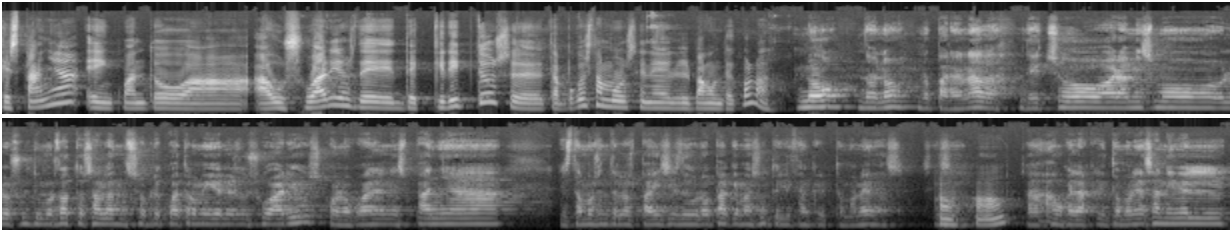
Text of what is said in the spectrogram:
que España, en cuanto a, usuarios de, criptos, eh, tampoco estamos en el vagón de cola. No, no, no, no para nada. De hecho, ahora mismo los últimos datos hablan de sobre 4 millones de usuarios, con lo cual en España estamos entre los países de Europa que más utilizan criptomonedas. aunque las criptomonedas a nivel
